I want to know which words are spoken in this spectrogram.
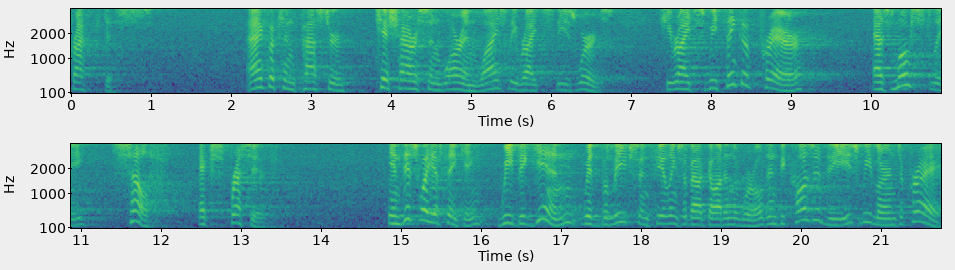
practice. Anglican pastor Tish Harrison Warren wisely writes these words. She writes, We think of prayer as mostly self expressive. In this way of thinking, we begin with beliefs and feelings about God and the world, and because of these, we learn to pray.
